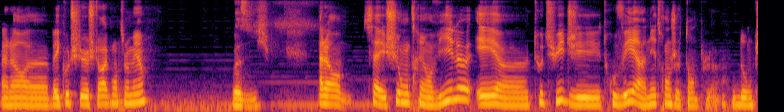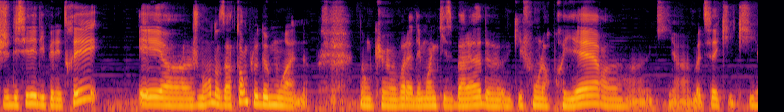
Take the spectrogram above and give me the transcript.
Alors, euh, bah écoute, je, je te raconte le mien. Vas-y. Alors, ça y est, je suis rentré en ville et euh, tout de suite, j'ai trouvé un étrange temple. Donc, j'ai décidé d'y pénétrer et euh, je me rends dans un temple de moines. Donc, euh, voilà, des moines qui se baladent, euh, qui font leurs prières, qui, bah, tu sais, qui, qui,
